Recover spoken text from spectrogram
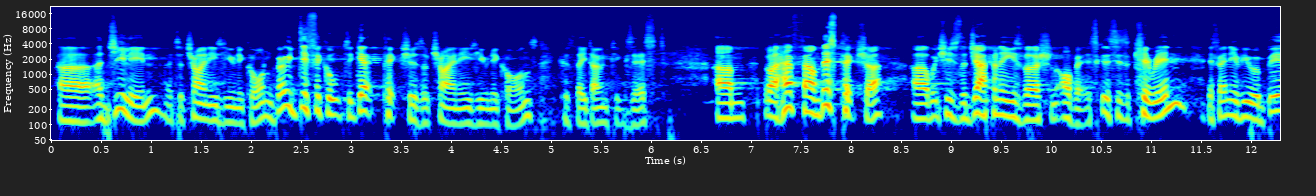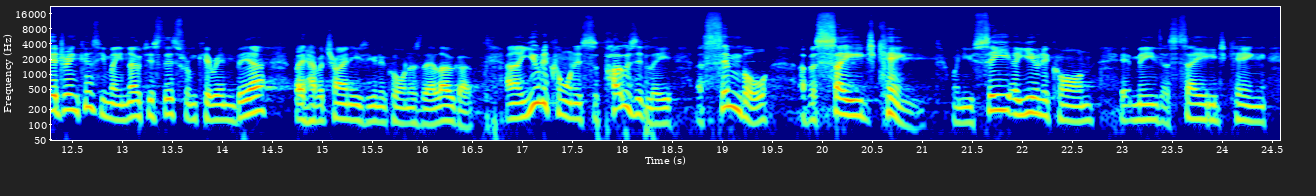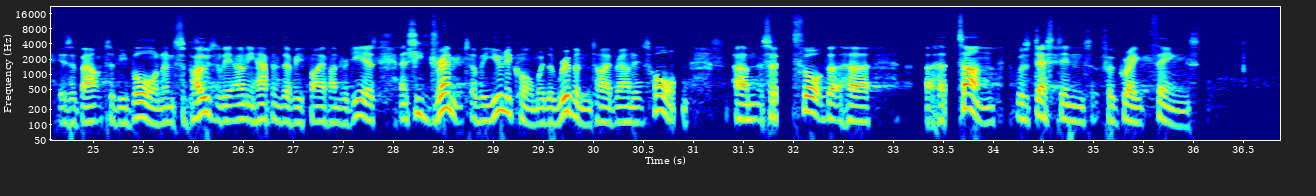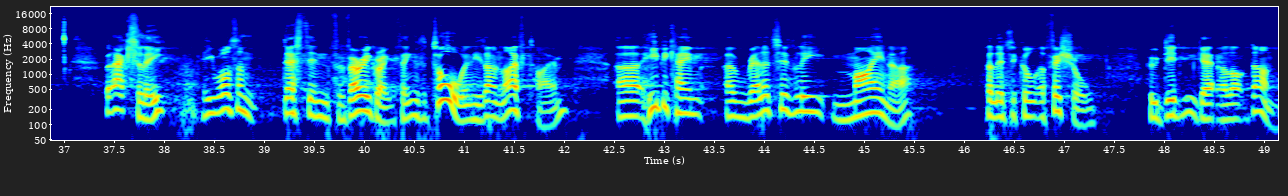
uh, a qilin, it's a Chinese unicorn. Very difficult to get pictures of Chinese unicorns because they don't exist. Um, but I have found this picture, uh, which is the Japanese version of it. It's, this is a Kirin. If any of you are beer drinkers, you may notice this from Kirin Beer. They have a Chinese unicorn as their logo. And a unicorn is supposedly a symbol of a sage king. When you see a unicorn, it means a sage king is about to be born. And supposedly it only happens every 500 years. And she dreamt of a unicorn with a ribbon tied around its horn. Um, so she thought that her, her son was destined for great things. But actually, he wasn't destined for very great things at all in his own lifetime. Uh, he became a relatively minor political official who didn't get a lot done.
